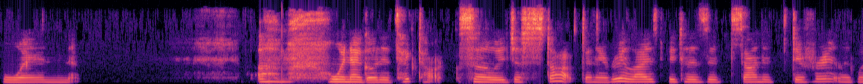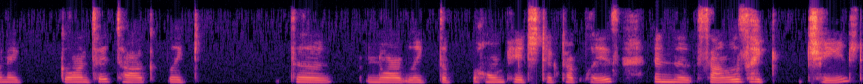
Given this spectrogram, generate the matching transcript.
when um when I go to TikTok. So it just stopped and I realized because it sounded different like when I go on TikTok like the norm like the homepage TikTok plays and the sound was like changed.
